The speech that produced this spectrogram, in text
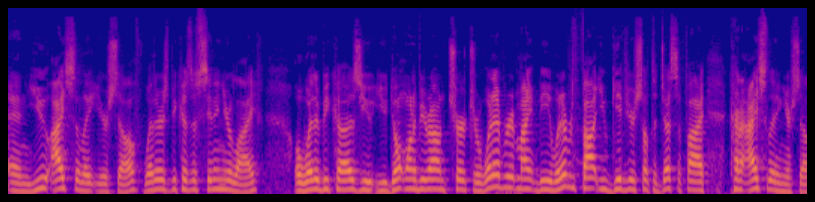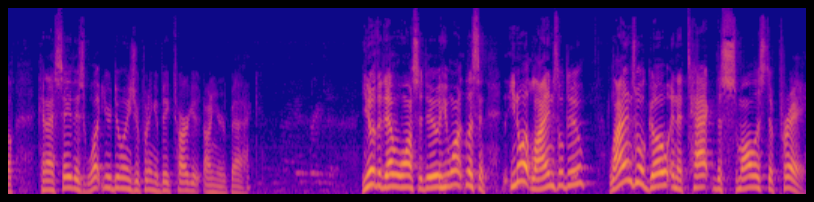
and you isolate yourself, whether it's because of sin in your life or whether because you, you don't want to be around church or whatever it might be, whatever thought you give yourself to justify kind of isolating yourself, can I say this? What you're doing is you're putting a big target on your back. You know what the devil wants to do? He wants, listen, you know what lions will do? Lions will go and attack the smallest of prey.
